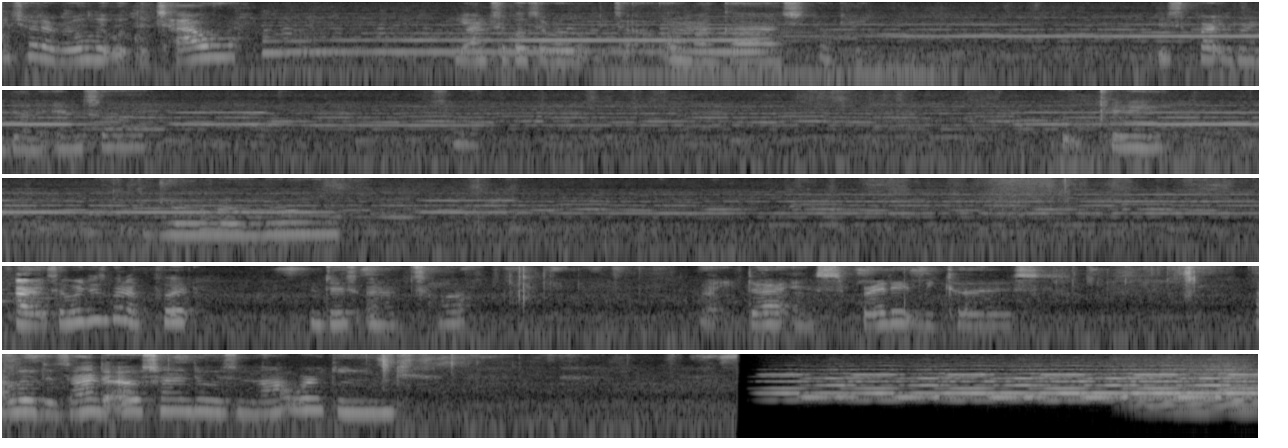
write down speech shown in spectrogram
You try to roll it with the towel. Yeah, I'm supposed to roll it with the towel. Oh my gosh. Okay. This part is gonna be on the inside. So. Okay. roll, roll, roll. Alright, so we're just gonna put this on the top like that and spread it because my little design that I was trying to do is not working.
